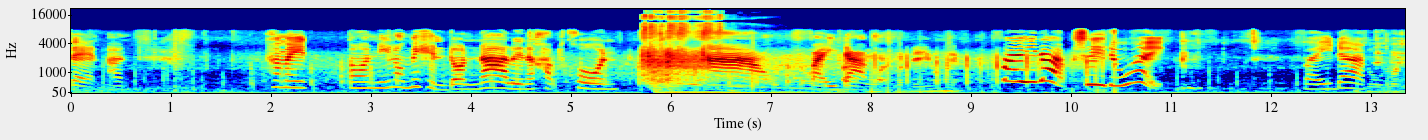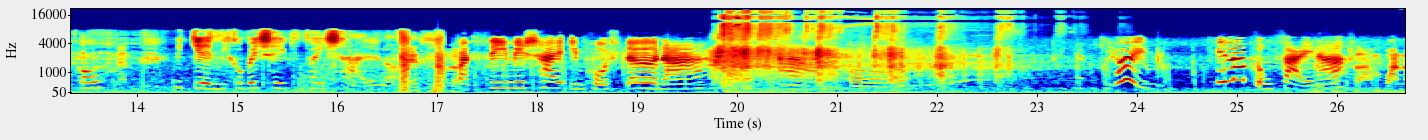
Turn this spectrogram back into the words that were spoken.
แสนอันทำไมตอนนี้เราไม่เห็นดอนน่าเลยนะครับทุกคน อ้าว ไฟดับจังหวัดวันนี้มั้งเนี่ยไฟดับช่วยด้วย ไฟดับดูรถโอ้มันนั่นในเกมนี้เขาไม่ใช้ไฟฉายเลยเหรอเอ๊ะถึงแล้วเหรอปัตซี่ไม่ใช่อิมโพสเตอร์นะ อ่าอ๋อเฮ้ยพี่เริ่มสงสัยนะสามวัน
